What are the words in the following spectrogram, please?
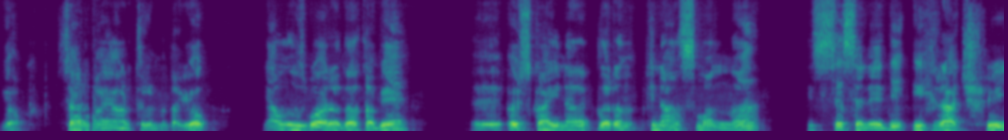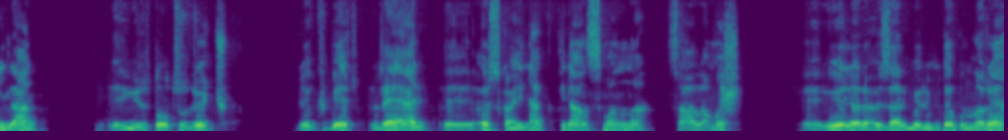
Yok. Sermaye artırımı da yok. Yalnız bu arada tabii e, öz kaynakların finansmanını hisse senedi ihraçıyla e, %33'lük bir reel e, öz kaynak finansmanını sağlamış. E, üyelere özel bölümde bunları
